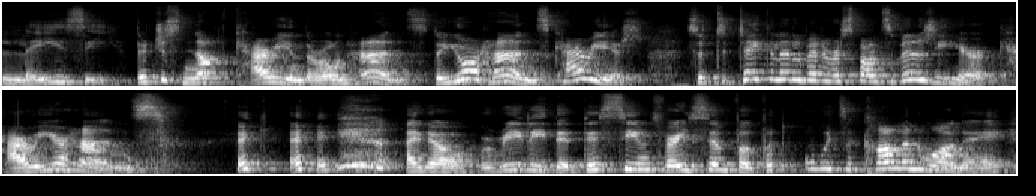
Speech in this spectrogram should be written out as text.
lazy. They're just not carrying their own hands. They're your hands, carry it. So to take a little bit of responsibility here, carry your hands. Okay, I know. Really, that this seems very simple, but oh, it's a common one, eh?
